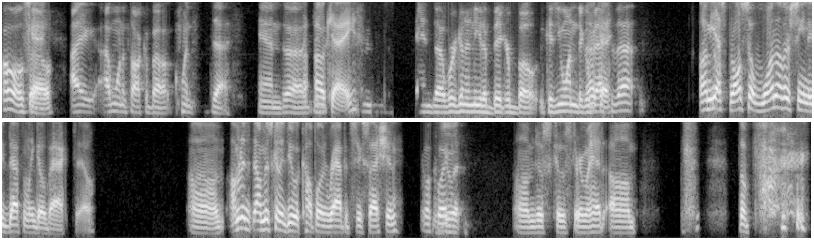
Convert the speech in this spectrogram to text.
oh, okay. So I I want to talk about Quint's death, and uh, okay, and uh, we're gonna need a bigger boat because you wanted to go Okay. back to that. Um, yes, but also one other scene to definitely go back to. Um, I'm gonna I'm just gonna do a couple in rapid succession, real quick. Do it. um, just because they're in my head. Um, the part,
